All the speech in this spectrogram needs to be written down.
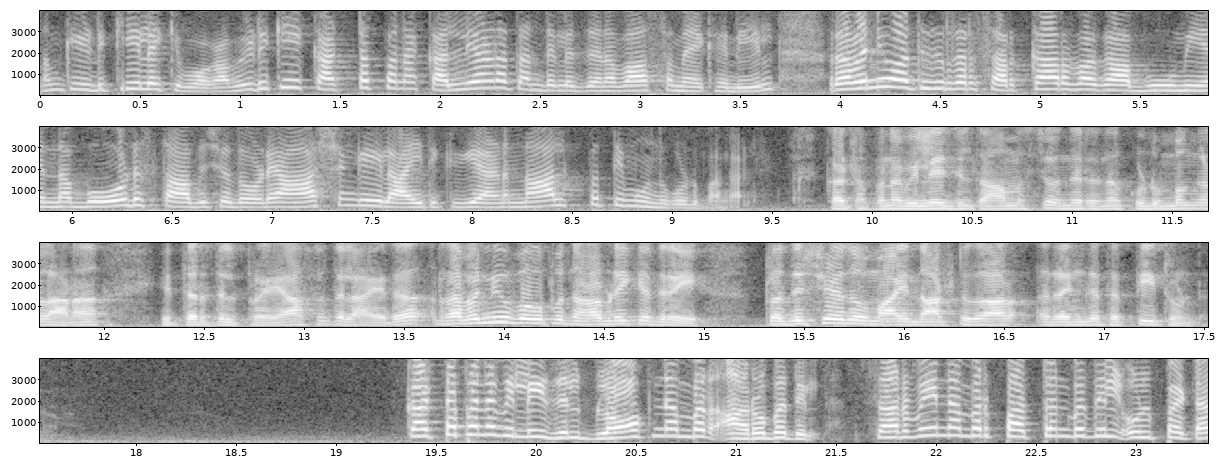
നമുക്ക് ഇടുക്കിയിലേക്ക് പോകാം. ഇടുക്കി കട്ടപ്പന കല്യാണത്തണ്ടിലെ ജനവാസ മേഖലയിൽ റവന്യൂ അധികൃതർ സർക്കാർ വക ഭൂമി എന്ന ബോർഡ് സ്ഥാപിച്ചതോടെ ആശങ്കയിലായിരിക്കുകയാണ് നാൽപ്പത്തിമൂന്ന് കുടുംബങ്ങൾ. കട്ടപ്പന വില്ലേജിൽ താമസിച്ചു വന്നിരുന്ന കുടുംബങ്ങളാണ് ഇത്തരത്തിൽ പ്രയാസത്തിലായത്. റവന്യൂ വകുപ്പ് നടപടിക്കെതിരെ പ്രതിഷേധവുമായി നാട്ടുകാർ രംഗത്തെത്തിയിട്ടുണ്ട്. കട്ടപ്പന വില്ലേജിൽ ബ്ലോക്ക് നമ്പർ അറുപതിൽ സർവേ നമ്പർ പത്തൊൻപതിൽ ഉൾപ്പെട്ട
